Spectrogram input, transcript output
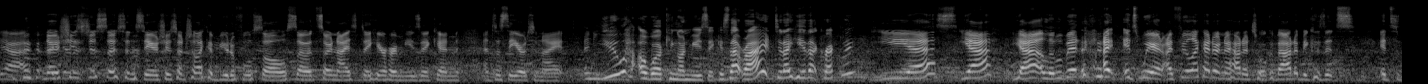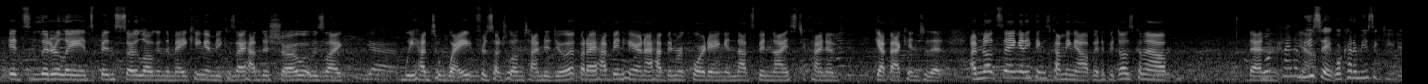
Yeah, no, she's just so sincere. She's such like a beautiful soul. So it's so nice to hear her music and, and to see her tonight. And you are working on music, is that right? Did I hear that correctly? Yes, yeah, yeah, a little bit. I, it's weird. I feel like I don't know how to talk about it because it's it's it's literally it's been so long in the making, and because I had the show, it was like Yeah. we had to wait for such a long time to do it. But I have been here and I have been recording, and that's been nice to kind of get back into it. I'm not saying anything's coming out, but if it does come out, then What kind of yeah. music? What kind of music do you do?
